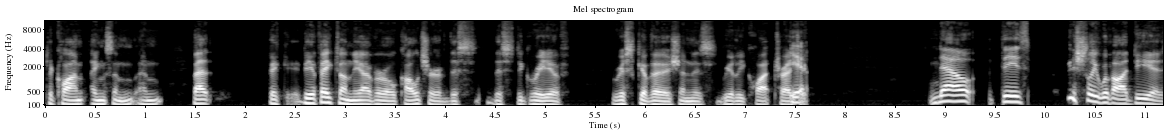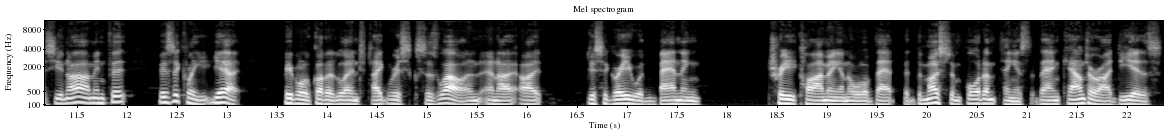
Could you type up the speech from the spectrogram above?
to climb things, and, and but the, the effect on the overall culture of this this degree of risk aversion is really quite tragic. Now, there's especially with ideas, you know. I mean, phy- physically, yeah, people have got to learn to take risks as well. And, and I, I disagree with banning tree climbing and all of that. But the most important thing is that they encounter ideas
